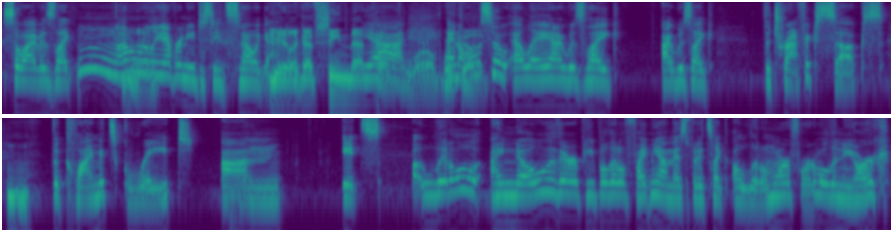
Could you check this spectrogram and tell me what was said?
So I was like, mm, I don't really ever need to see snow again. yeah, like I've seen that part of the world. We're and good. also LA, I was like, I was like, the traffic sucks. Mm-hmm. The climate's great. Um, it's a little. I know there are people that'll fight me on this, but it's like a little more affordable than New York.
